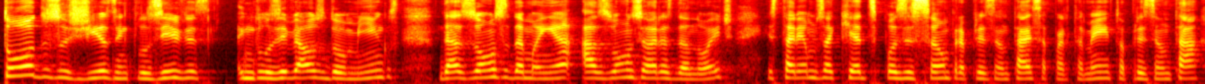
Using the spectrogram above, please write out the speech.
todos os dias, inclusive, inclusive aos domingos, das 11 da manhã às 11 horas da noite. Estaremos aqui à disposição para apresentar esse apartamento, apresentar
